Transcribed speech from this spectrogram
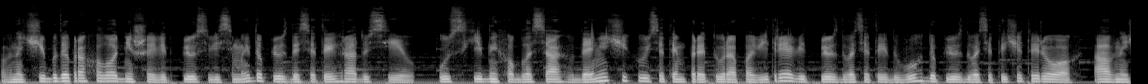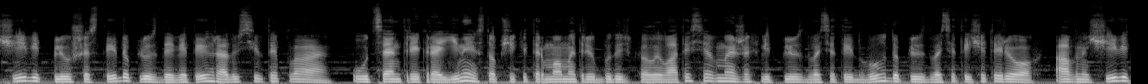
Вночі буде прохолодніше від плюс 8 до плюс 10 градусів. У східних областях вдень очікується температура повітря від плюс 22 до плюс 24, а вночі від плюс 6 до плюс 9 градусів тепла. У центрі країни стопчики термометрів будуть коливатися в межах від плюс 22 до плюс 24, а вночі від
